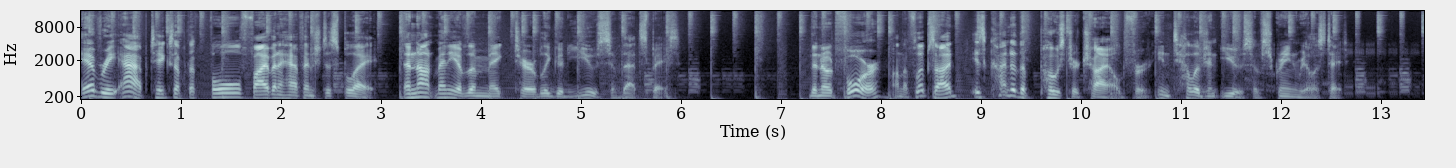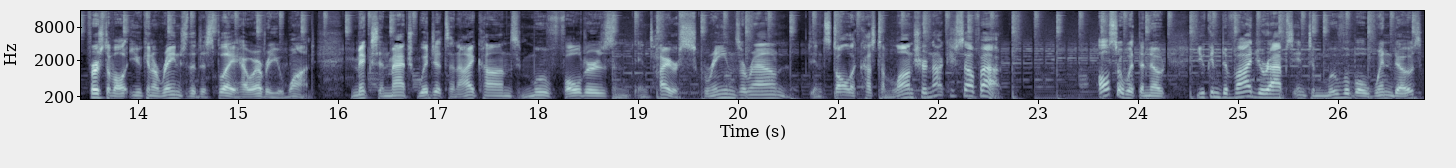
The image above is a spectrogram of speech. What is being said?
every app takes up the full 5.5 inch display, and not many of them make terribly good use of that space. The Note 4, on the flip side, is kind of the poster child for intelligent use of screen real estate. First of all, you can arrange the display however you want. Mix and match widgets and icons, move folders and entire screens around, install a custom launcher, knock yourself out. Also, with the Note, you can divide your apps into movable windows,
